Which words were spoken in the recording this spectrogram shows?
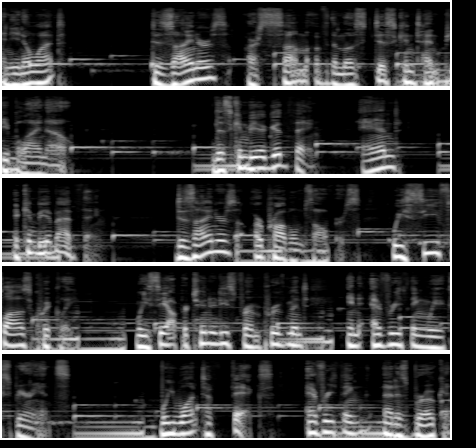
and you know what? Designers are some of the most discontent people I know. This can be a good thing, and it can be a bad thing. Designers are problem solvers. We see flaws quickly. We see opportunities for improvement in everything we experience. We want to fix everything that is broken.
